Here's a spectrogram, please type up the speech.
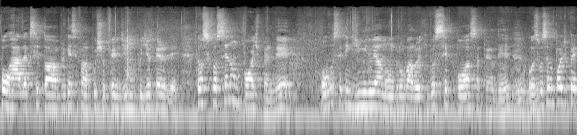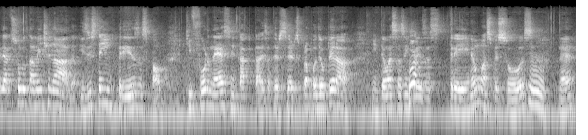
porrada que se toma, porque você fala, puxa, eu perdi, não podia perder. Então, se você não pode perder, ou você tem que diminuir a mão para um valor que você possa perder, uhum. ou se você não pode perder absolutamente nada. Existem empresas, Paulo, que fornecem capitais a terceiros para poder operar. Então essas empresas treinam as pessoas, uhum. né?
